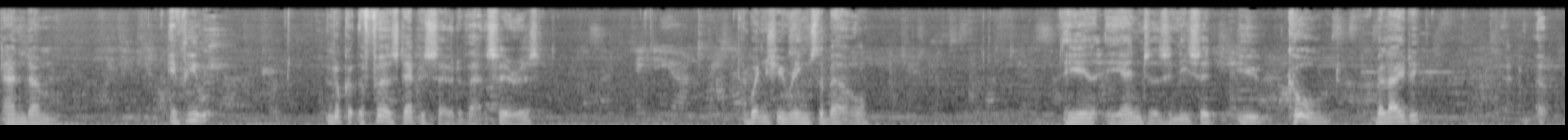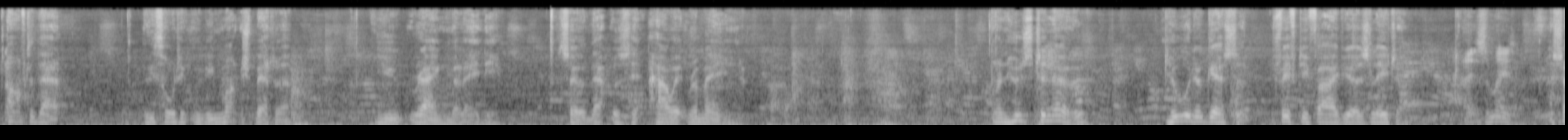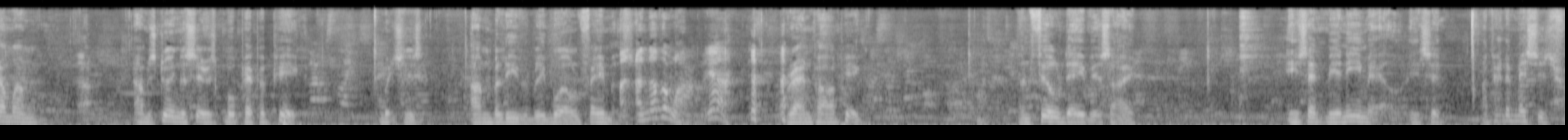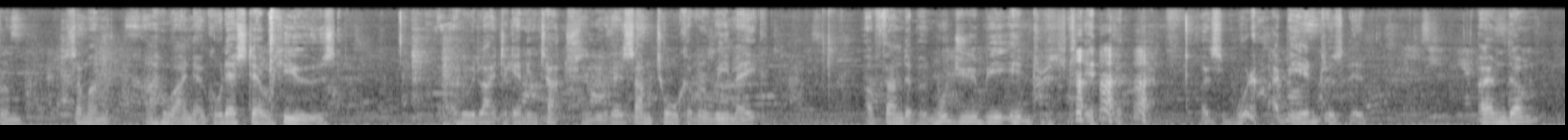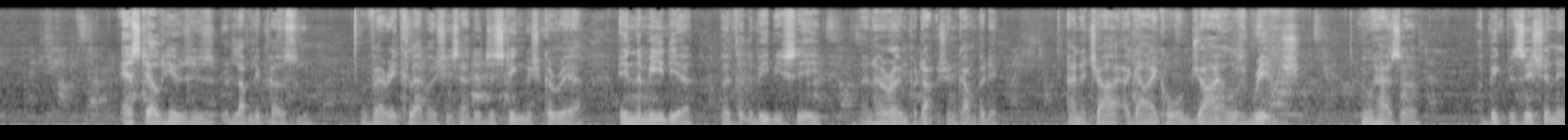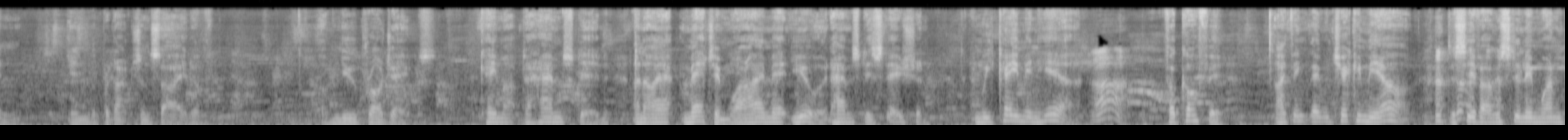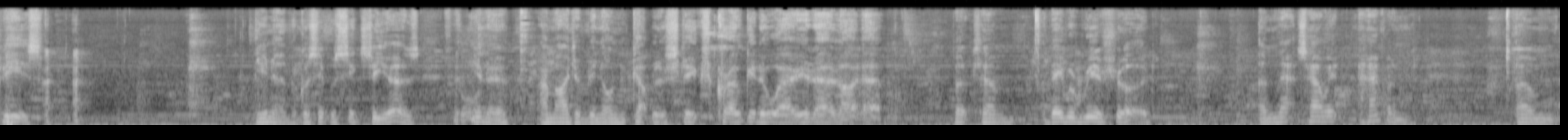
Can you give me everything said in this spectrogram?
And um, if you look at the first episode of that series, when she rings the bell, he, he enters and he said, You called, milady? Uh, after that, we thought it would be much better you rang, milady. So that was how it remained. And who's to know? Who would have guessed that 55 years later, It's amazing. someone I was doing a series called Peppa Pig, which is unbelievably world famous, Another one, yeah. Grandpa Pig. And Phil Davis, I he sent me an email. He said, I've had a message from someone uh, who I know called Estelle Hughes, who would like to get in touch with you. There's some talk of a remake of Thunderbird. Would you be interested? I said, would I be interested? And um, Estelle Hughes is a lovely person, very clever. She's had a distinguished career in the media, both at the BBC and her own production company. And a, chi- a guy called Giles Ridge, who has a, a big position in, in the production side of, of new projects, came up to Hampstead and I met him where I met you at Hampstead Station. And we came in here Ah, for coffee. I think they were checking me out to see if I was still in one piece. You know, because it was 60 years, you know, I might have been on a couple of sticks croaking away, you know, like that. But um, they were reassured, and that's how it happened. Um,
